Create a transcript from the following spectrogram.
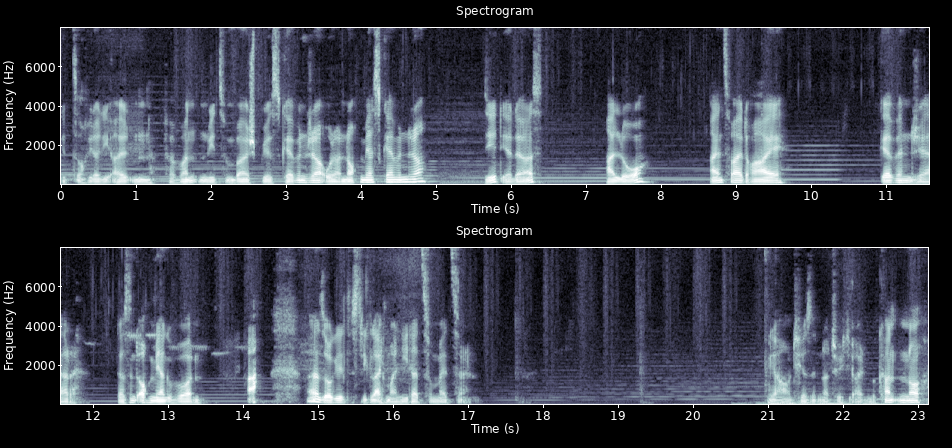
gibt es auch wieder die alten Verwandten, wie zum Beispiel Scavenger oder noch mehr Scavenger. Seht ihr das? Hallo? 1, 2, 3. Scavenger. Da sind auch mehr geworden. Ha. Also gilt es, die gleich mal niederzumetzeln. Ja, und hier sind natürlich die alten Bekannten noch.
